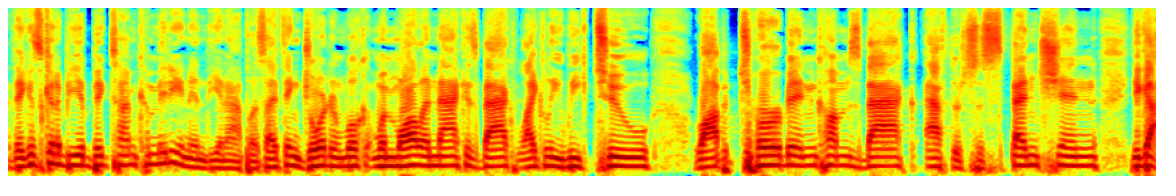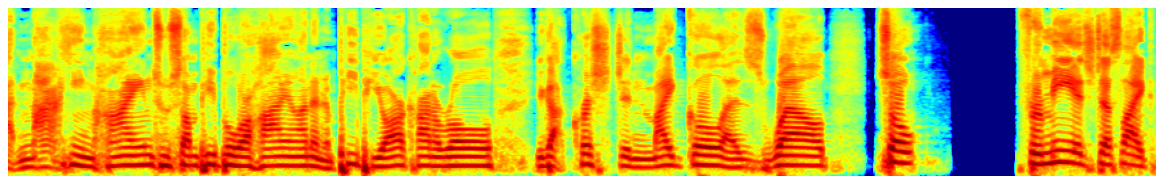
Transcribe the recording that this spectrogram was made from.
I think it's going to be a big time committee in Indianapolis. I think Jordan Wilkins, when Marlon Mack is back, likely week two. Robert Turbin comes back after suspension. You got Nyheim Hines, who some people are high on in a PPR kind of role. You got Christine Michael as well. So for me, it's just like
